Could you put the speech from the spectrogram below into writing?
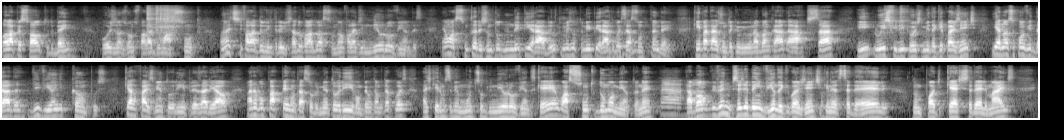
Olá pessoal, tudo bem? Hoje nós vamos falar de um assunto. Antes de falar do entrevistado, eu vou falar do assunto. Vamos falar de neurovendas. É um assunto que está deixando todo mundo meio pirado. Eu mesmo estou meio pirado com esse assunto também. Quem vai estar junto aqui comigo na bancada, Arthur Sá e Luiz Felipe hoje também está aqui com a gente. E a nossa convidada, Viviane Campos, que ela faz mentoria empresarial. Mas nós vamos perguntar sobre mentoria, vamos perguntar muita coisa. Mas queremos saber muito sobre neurovendas, que é o assunto do momento, né? Uhum. Tá bom? Viviane, seja bem-vinda aqui com a gente, aqui nessa CDL num podcast CDL+.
